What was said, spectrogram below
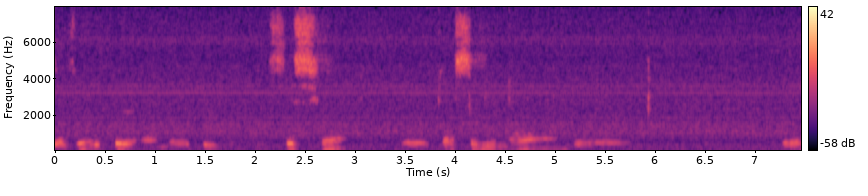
Et envisager qu'on ait des sessions euh, d'enseignement, de, de,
